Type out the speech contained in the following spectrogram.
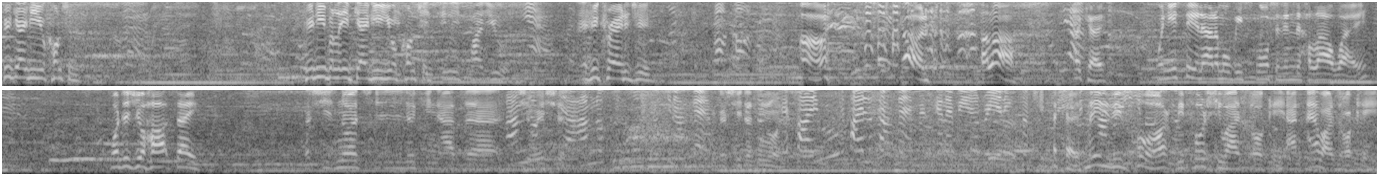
Who gave you your conscience? Who do you believe gave you your It's, conscience? it's inside you. Yeah. Who created you? Oh, God. Oh, God, Allah. Yeah. Okay. When you see an animal be slaughtered in the halal way, what does your heart say? But she's not looking at the I'm not, situation. yeah, I'm not looking at them. Because she doesn't want. If I, if I look at them, it's going to be really touching me. Okay. because I'm Maybe really before, before she was okay, and I was okay.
